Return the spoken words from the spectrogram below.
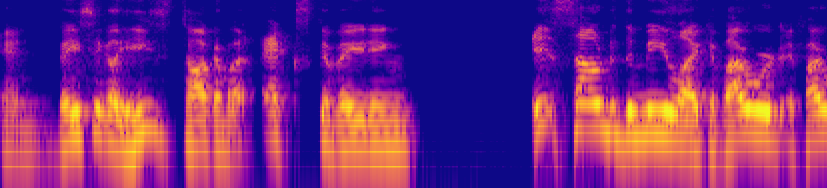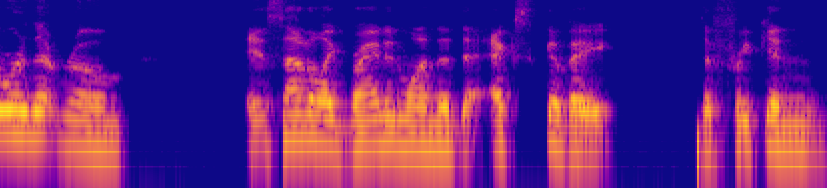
and basically he's talking about excavating. It sounded to me like if I were, if I were in that room, it sounded like Brandon wanted to excavate the freaking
